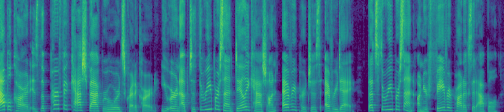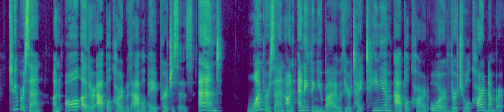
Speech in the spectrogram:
Apple Card is the perfect cashback rewards credit card. You earn up to 3% daily cash on every purchase every day. That's 3% on your favorite products at Apple, 2% on all other Apple Card with Apple Pay purchases, and 1% on anything you buy with your titanium Apple Card or virtual card number.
